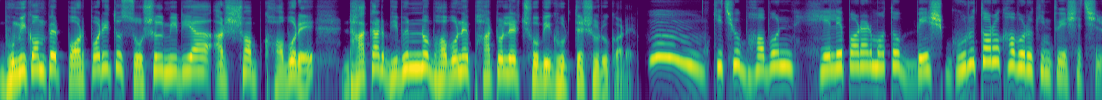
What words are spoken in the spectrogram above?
ভূমিকম্পের পরপরই তো সোশ্যাল মিডিয়া আর সব খবরে ঢাকার বিভিন্ন ভবনে ফাটলের ছবি ঘুরতে শুরু করে। হুম কিছু ভবন হেলে পড়ার মতো বেশ গুরুতর খবরও কিন্তু এসেছিল।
